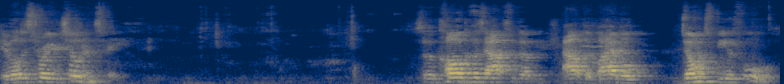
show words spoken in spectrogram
It will destroy your children's faith. So the call goes out to the out the Bible, don't be a fool.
